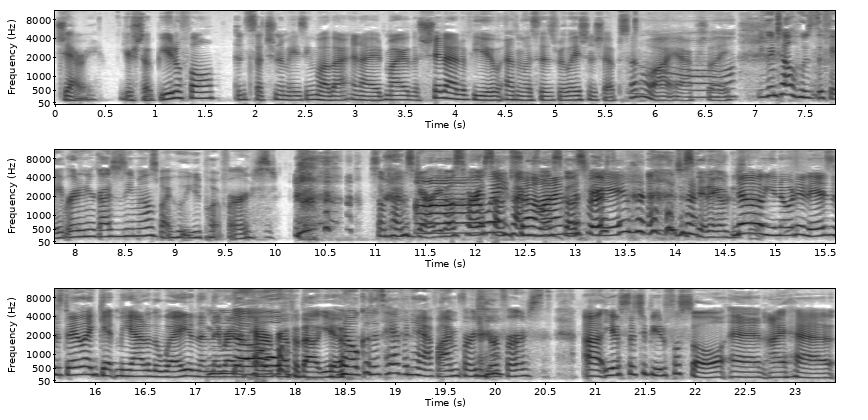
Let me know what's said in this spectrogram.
Geri, you're so beautiful and such an amazing mother, and I admire the shit out of you and Liz's relationship. So do I, actually. You can tell who's the favorite in your guys' emails by who you put first. sometimes Geri goes first, wait, sometimes so Liz goes first. just kidding. Just No, kidding. you know what it is? Is they like get me out of the way and then they write No. a paragraph about you. No, because it's half and half. I'm first, you're first. Uh, you have such a beautiful soul, and I have,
